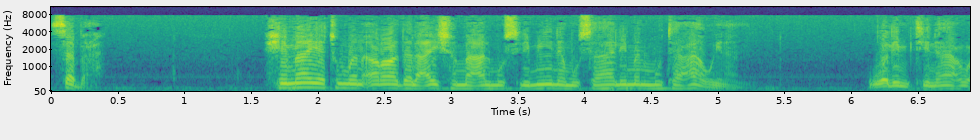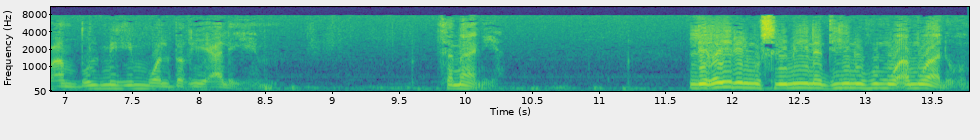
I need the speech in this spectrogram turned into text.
سبعة. حماية من أراد العيش مع المسلمين مسالما متعاونا والامتناع عن ظلمهم والبغي عليهم. ثمانية. لغير المسلمين دينهم وأموالهم.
